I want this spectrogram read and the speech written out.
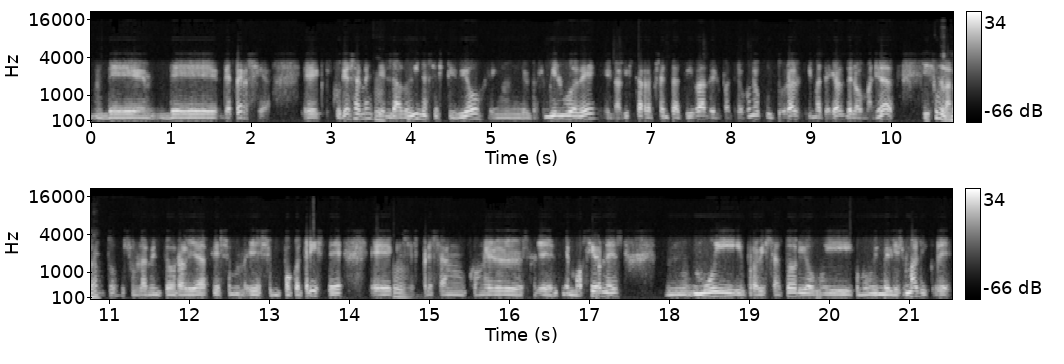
de, de Persia. Eh, curiosamente, la doina se escribió en el 2009 en la lista representativa del patrimonio cultural y material de la humanidad. Y es un lamento, es un lamento en realidad, es un, es un poco triste, eh, que se expresan con él eh, emociones, mm, muy improvisatorio, muy como muy melismático, eh,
